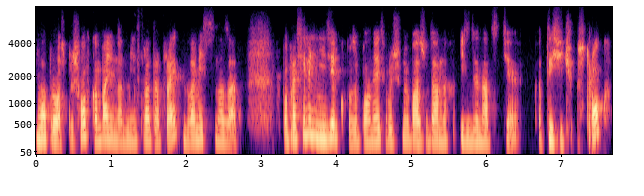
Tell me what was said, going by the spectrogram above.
Вопрос. Пришел в компанию на администратора проекта два месяца назад. Попросили недельку заполнять вручную базу данных из 12 тысяч строк.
